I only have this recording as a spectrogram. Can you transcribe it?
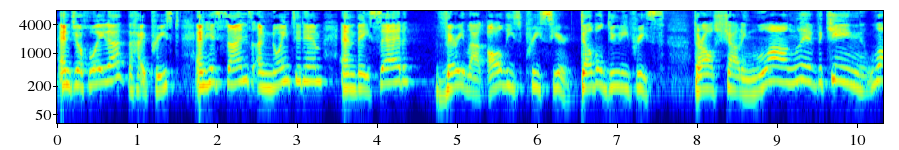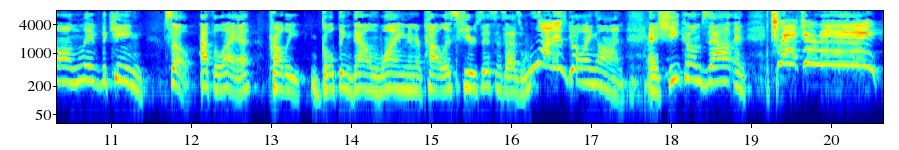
and Jehoiada, the high priest, and his sons anointed him, and they said very loud, all these priests here, double duty priests, they're all shouting, long live the king, long live the king. So Athaliah, probably gulping down wine in her palace, hears this and says, what is going on? And she comes out and, treachery!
